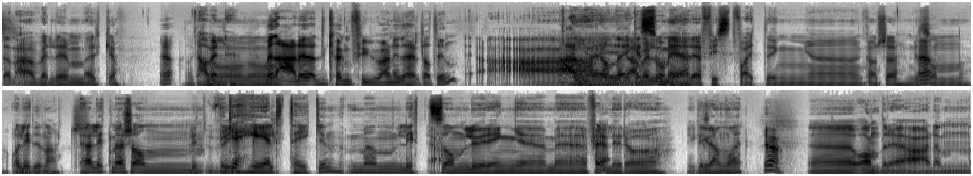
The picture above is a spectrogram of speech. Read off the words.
Den er veldig mørk, ja. Ja. Er Ja, veldig. noe- Men er det kung fu-eren i det hele tatt i den? Nei, det? det er vel mer fistfighting, eh, kanskje. Litt Ja. sånn ordinært. litt-. Ja, litt mer sånn Litt. Ikke helt taken, men litt Ja. sånn luring eh, med feller og de greiene der. Ja. Uh, og andre er den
